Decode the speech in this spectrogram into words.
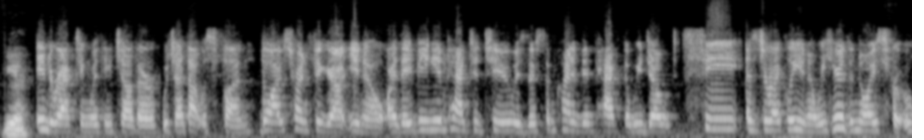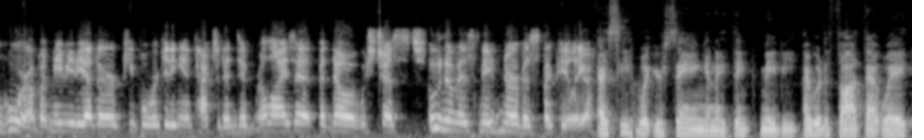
Yeah. interacting with each other, which I thought was fun. Though I was trying to figure out, you know, are they being impacted too? Is there some kind of impact that we don't see as directly? You know, we hear the noise for Uhura, but maybe the other people were getting impacted and didn't realize it. But no, it was just Una is made nervous by Pelia. I see what you're saying, and I think maybe I would have thought that way,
